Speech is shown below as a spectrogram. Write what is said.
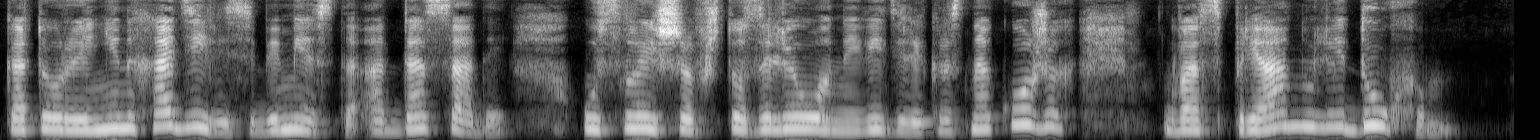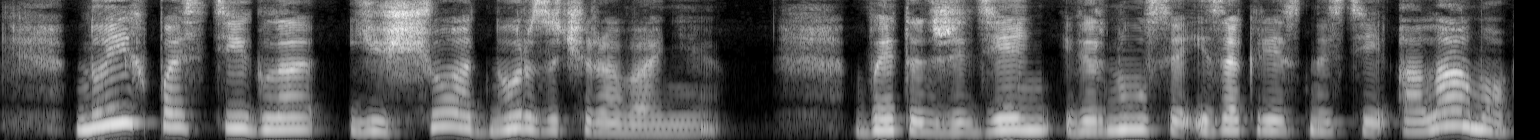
которые не находили себе места от досады, услышав, что за Леоны видели краснокожих, воспрянули духом. Но их постигло еще одно разочарование. В этот же день вернулся из окрестностей Аламо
